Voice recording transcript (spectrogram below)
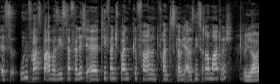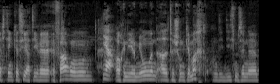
es ist unfassbar, aber sie ist da völlig äh, tiefentspannt gefahren und fand es, glaube ich, alles nicht so dramatisch. Ja, ich denke, sie hat ihre Erfahrungen Ja. auch in ihrem jungen Alter schon gemacht und in diesem Sinne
